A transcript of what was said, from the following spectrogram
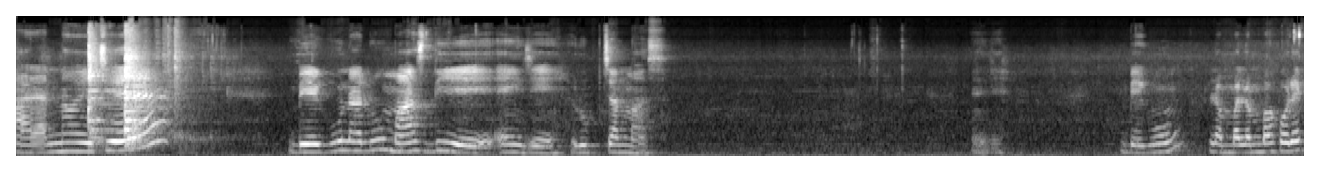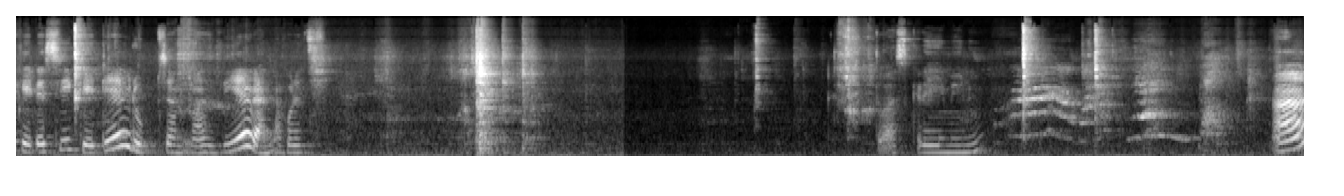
আর রান্না হয়েছে বেগুন, আলু, মাছ দিয়ে। এই যে রূপচান মাছ। বেগুন লম্বা লম্বা করে কেটেছি, কেটে রূপচাঁদ মাছ দিয়ে রান্না করেছি। তো আজকের এই মেনু আর?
